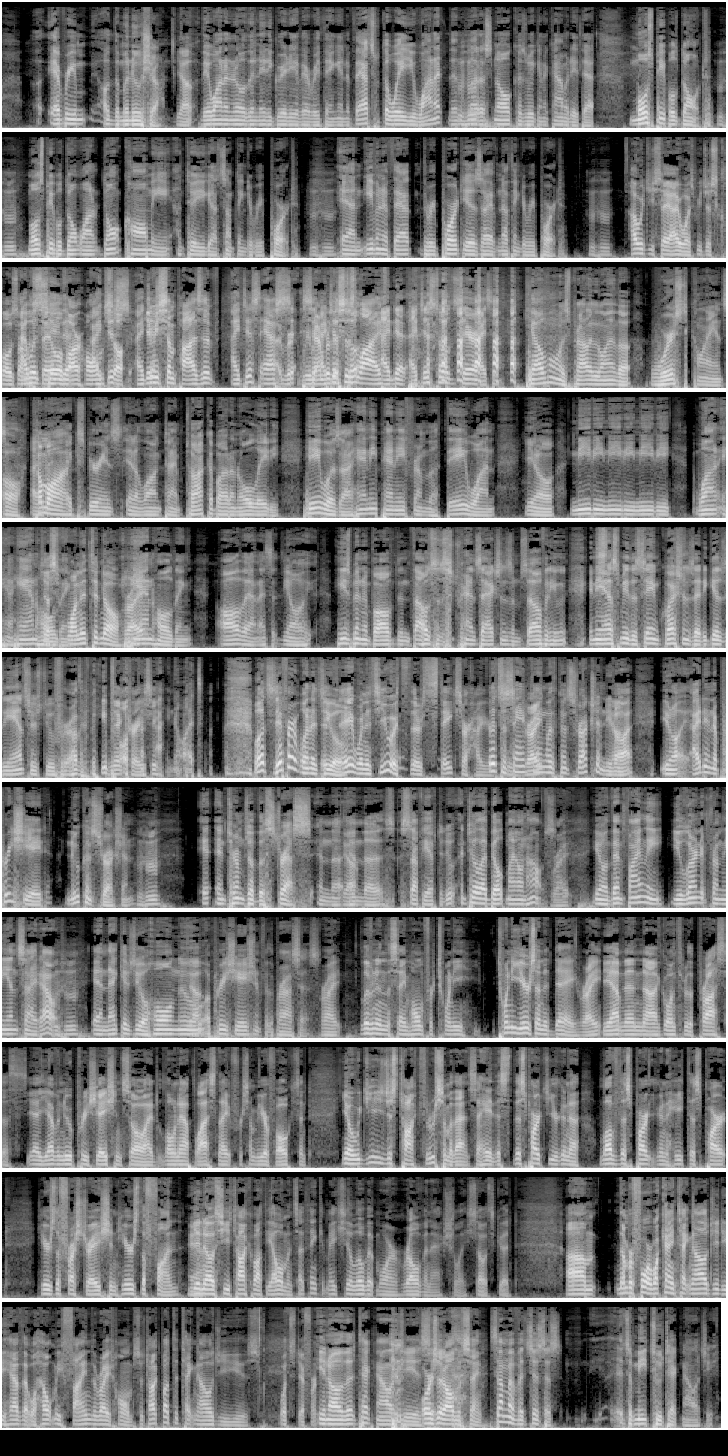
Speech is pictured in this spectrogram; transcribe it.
uh, every of the minutia. Yeah. They want to know the nitty gritty of everything, and if that's the way you want it, then Mm-hmm. let us know because we can accommodate that. Most people don't. Mm-hmm. Most people don't want. Don't call me until you got something to report. Mm-hmm. And even if that the report is, I have nothing to report. Mm-hmm. How would you say I was? We just closed on I the sale of our home. just- so I give me some positive. I just asked. Re- remember, just this is told- live. I did. I just told Sarah. I said Calvin was probably one of the worst clients. Oh, come I've on. Experienced in a long time. Talk about an old lady. He was a henny penny from the day one. You know, needy, needy, needy. One hand Just holding. wanted to know, right? Hand holding. All that. And I said, you know. He's been involved in thousands of transactions himself, and he and he asked me the same questions that he gives the answers to for other people. Isn't crazy? I know it. Well, it's different when it's you. Hey, when it's you, it's their stakes are higher. It's the same right? thing with construction. You Yeah. know, I, you know, I didn't appreciate new construction Mhm. in, in terms of the stress and the Yeah. and the stuff you have to do until I built my own house. Right. You know, then finally you learn it from the inside out, Mhm. and that gives you a whole new Yeah. appreciation for the process. Right. Living in the same home for 20, 20 years and a day, right? Yeah. And then uh, going through the process. Yeah, you have a new appreciation. So I had loan app last night for some of your folks, and you know, you you just talk through some of that and say, hey, this this part you're gonna love this part, you're gonna hate this part. Here's the frustration. Here's the fun. Yeah. You know, so you talk about the elements. I think it makes you a little bit more relevant, actually. So it's good. Um, number four, what kind of technology do you have that will help me find the right home? So talk about the technology you use. What's different, You know, the technology is or is it all the same? some of it's just a, it's a me too technology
